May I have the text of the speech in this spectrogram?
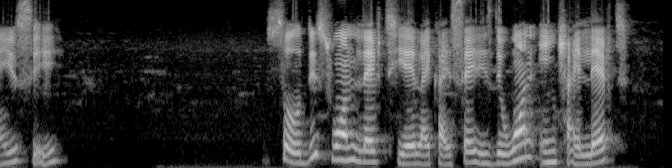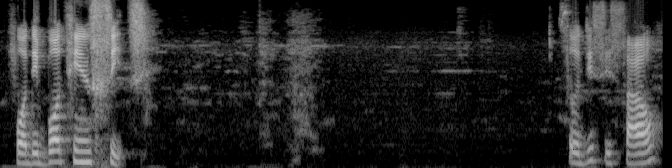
can you see so this one left here like I said is the one inch I left for the button seat so this is how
